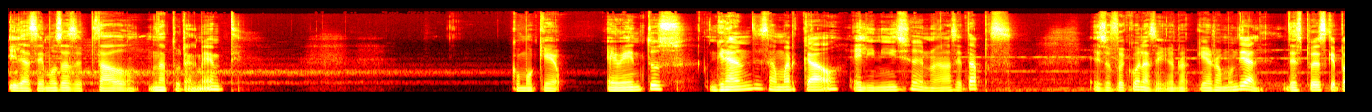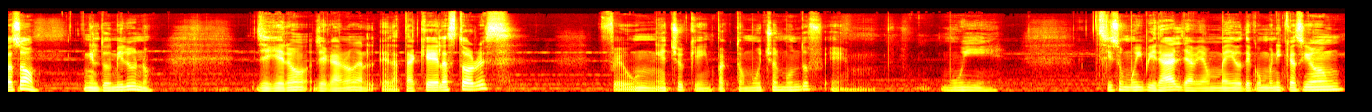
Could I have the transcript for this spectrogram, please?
y las hemos aceptado naturalmente. Como que eventos grandes han marcado el inicio de nuevas etapas. Eso fue con la Segunda Guerra Mundial. Después, ¿qué pasó? En el 2001 llegaron, llegaron al el ataque de las torres. Fue un hecho que impactó mucho al mundo. muy, se hizo muy viral. Ya había un medio de comunicación.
